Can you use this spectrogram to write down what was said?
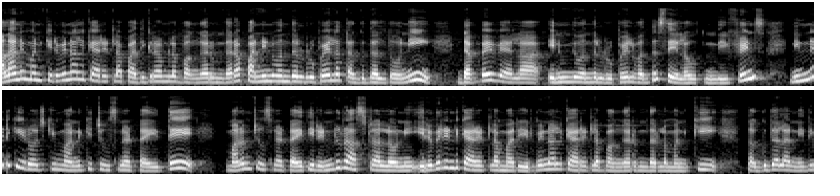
అలానే మనకి ఇరవై నాలుగు క్యారెట్ల పది గ్రాముల బంగారం ధర పన్నెండు వందల రూపాయల తగ్గుదలతోని డెబ్బై వేల ఎనిమిది వందల రూపాయల వద్ద సేల్ అవుతుంది. ఫ్రెండ్స్ నిన్నటికి ఈ రోజుకి మనకి చూసినట్టయితే మనం చూసినట్టయితే రెండు రాష్ట్రాల్లోని ఇరవై రెండు క్యారెట్ల మరి ఇరవై నాలుగు క్యారెట్ల బంగారం ధరలు మనకి తగ్గుదల అనేది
